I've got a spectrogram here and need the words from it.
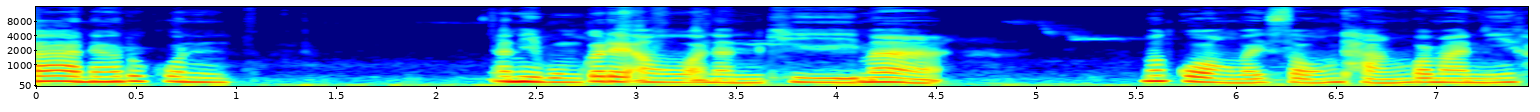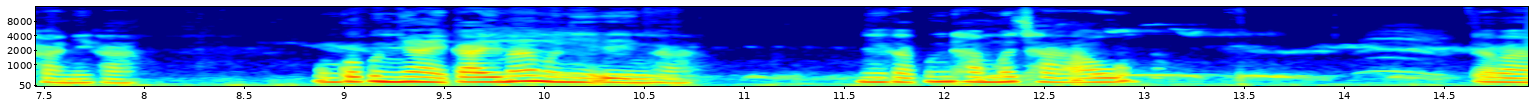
บ้านนะคะทุกคน อันนี้บุ๋มก็ได้เอาอันนั้นคีมา มากองไว้สองถังประมาณนี้ค่ะนี่ค่ะ ผมก็เพิ่งย่ายไกลมากเมื่อนี้เองค่ะ นี่ค่ะเพิ่งทำเมื่อเช้า แต่ว่า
